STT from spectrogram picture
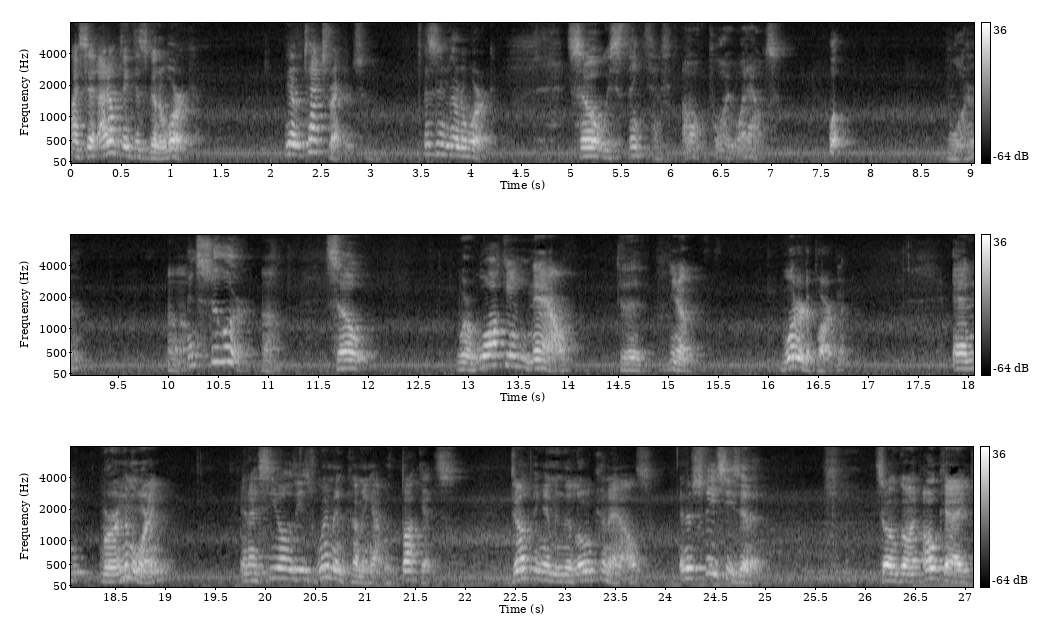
I said, I don't think this is going to work. You know, tax records. This isn't going to work. So we think, oh boy, what else? Well, water Oh. and sewer. Oh. So we're walking now to the, you know, water department, and we're in the morning, and I see all these women coming out with buckets, dumping them in the little canals, and there's feces in it. So I'm going, okay,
